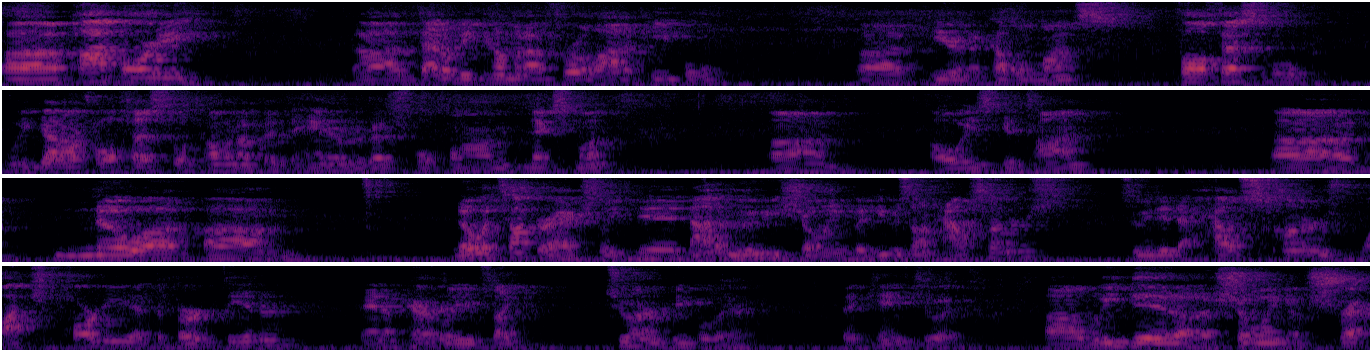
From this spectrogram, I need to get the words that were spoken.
Uh, pie party, uh, that'll be coming up for a lot of people uh, here in a couple months. Fall festival, we got our fall festival coming up at the Hanover Vegetable Farm next month. Um, always good time. Uh, Noah, um, Noah Tucker actually did not a movie showing, but he was on House Hunters. So he did a House Hunters watch party at the Byrd Theater, and apparently it was like 200 people there that came to it. Uh, we did a showing of Shrek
